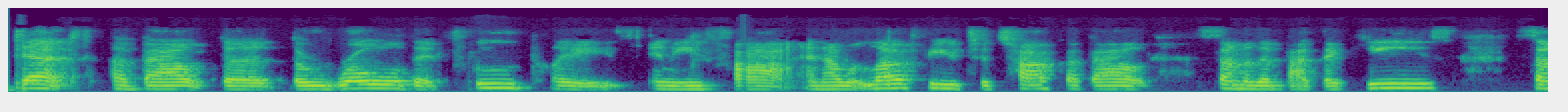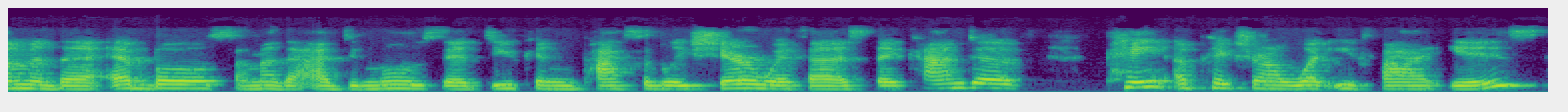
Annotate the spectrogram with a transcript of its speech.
depth about the, the role that food plays in Ifa. And I would love for you to talk about some of the patakis, some of the ebos, some of the adimus that you can possibly share with us that kind of paint a picture on what Ifa is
